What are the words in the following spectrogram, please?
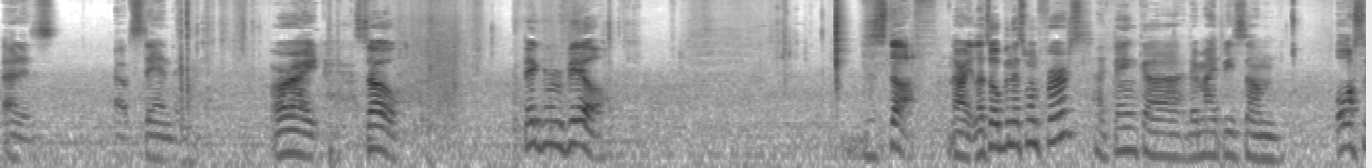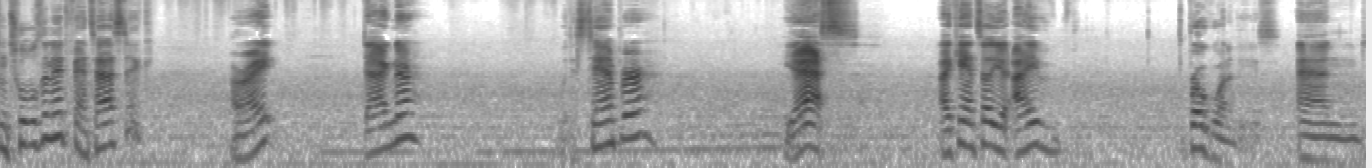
That is outstanding. All right, so big reveal. The stuff. All right, let's open this one first. I think uh, there might be some awesome tools in it. Fantastic. All right, Dagner with his tamper. Yes, I can't tell you. I broke one of these, and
